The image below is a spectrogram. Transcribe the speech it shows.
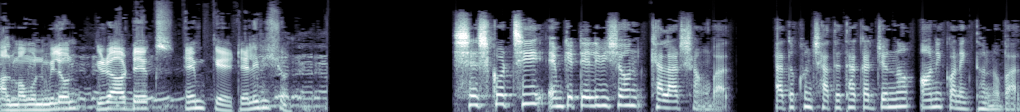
আলমামুন মিলন, ক্রীড়া এম কে টেলিভিশন। শেষ করছি এমকে টেলিভিশন খেলার সংবাদ। এতক্ষণ সাথে থাকার জন্য অনেক অনেক ধন্যবাদ।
